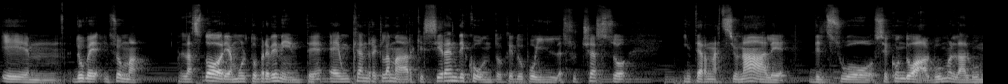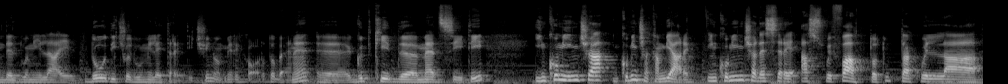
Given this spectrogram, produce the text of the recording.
E, ehm, dove, insomma, la storia, molto brevemente, è un Kendrick Lamar che si rende conto che dopo il successo internazionale del suo secondo album, l'album del 2012 o 2013, non mi ricordo bene, eh, Good Kid Mad City, incomincia, incomincia a cambiare, incomincia ad essere assuefatto a tutta quella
